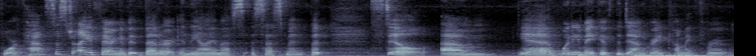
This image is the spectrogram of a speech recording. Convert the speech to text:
forecast. Australia faring a bit better in the IMF's assessment, but still, um, yeah, what do you make of the downgrade coming through?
